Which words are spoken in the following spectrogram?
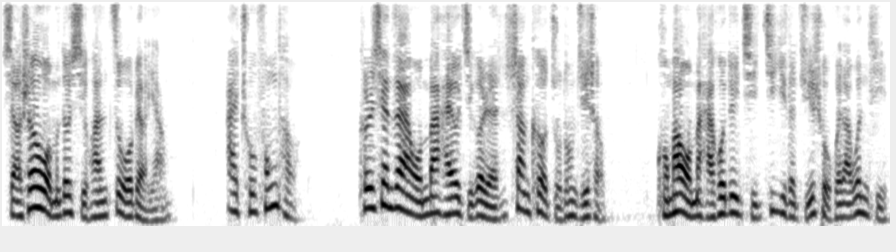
小时候我们都喜欢自我表扬，爱出风头。可是现在我们班还有几个人上课主动举手，恐怕我们还会对其积极的举手回答问题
